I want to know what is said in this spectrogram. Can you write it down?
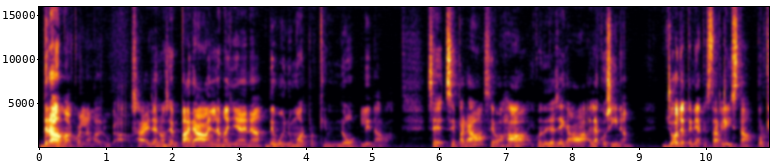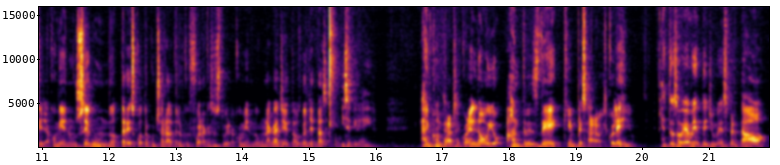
drama con la madrugada. O sea, ella no se paraba en la mañana de buen humor porque no le daba. Se, se paraba, se bajaba y cuando ella llegaba a la cocina, yo ya tenía que estar lista porque ella comía en un segundo tres, cuatro cucharadas de lo que fuera que se estuviera comiendo, una galleta, dos galletas, y se quería ir a encontrarse con el novio antes de que empezara el colegio. Entonces, obviamente, yo me despertaba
